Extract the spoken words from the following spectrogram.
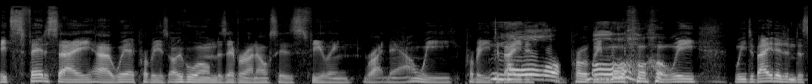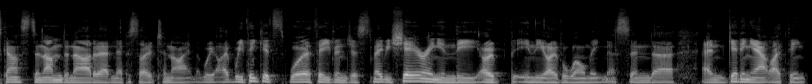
it's fair to say uh, we're probably as overwhelmed as everyone else is feeling right now. We probably debated more, probably more. more. we we debated and discussed and ummed and ahed about an episode tonight. We I, we think it's worth even just maybe sharing in the in the overwhelmingness and uh, and getting out. I think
